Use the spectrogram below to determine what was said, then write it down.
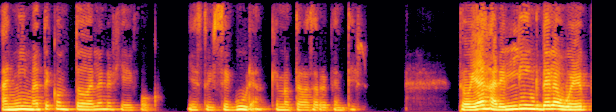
Anímate con toda la energía y foco. Y estoy segura que no te vas a arrepentir. Te voy a dejar el link de la web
